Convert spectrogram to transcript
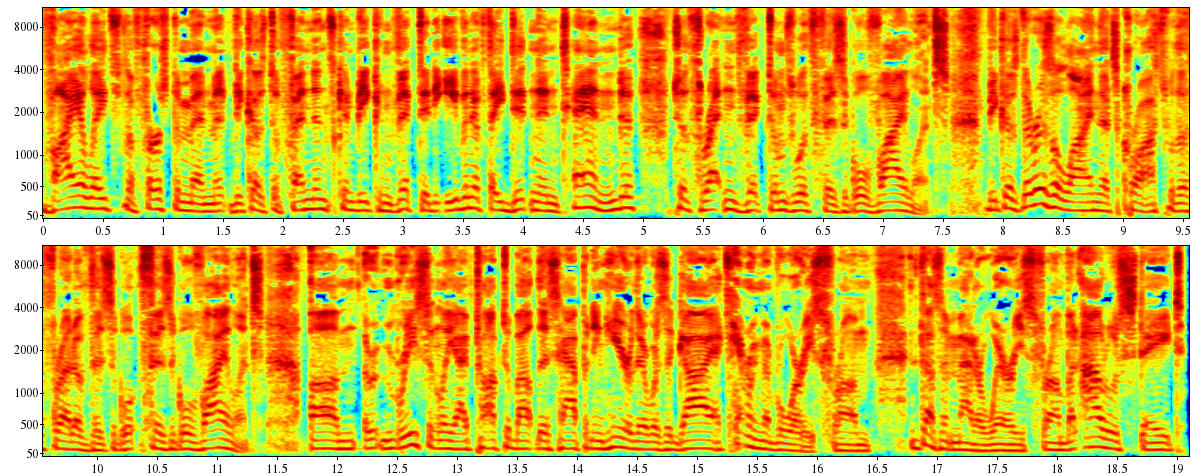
violates the First Amendment because defendants can be convicted even if they didn't intend to threaten victims with physical violence. Because there is a line that's crossed with a threat of physical physical violence. Um, recently, I've talked about this happening here. There was a guy I can't remember where he's from. It doesn't matter where he's from, but out of state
